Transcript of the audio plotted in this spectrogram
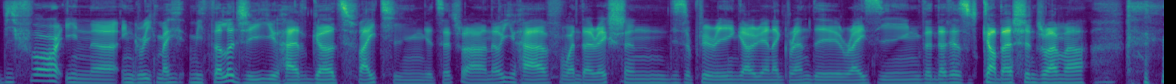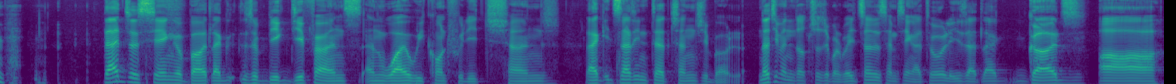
Before in uh, in Greek my- mythology, you had gods fighting, etc. Now you have One Direction disappearing, Ariana Grande rising. Then that is Kardashian drama. That's the thing about like the big difference and why we can't really change. Like it's not interchangeable. Not even interchangeable, but it's not the same thing at all. Is that like gods are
